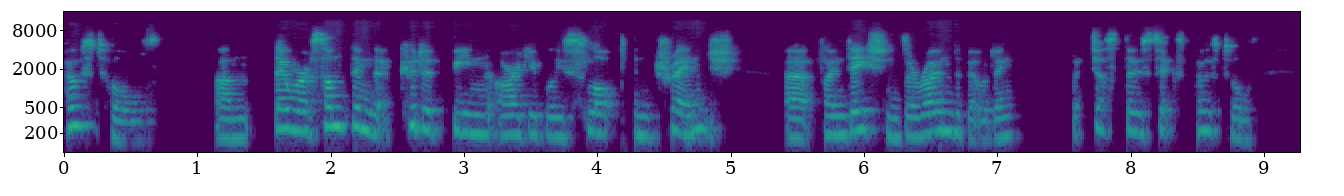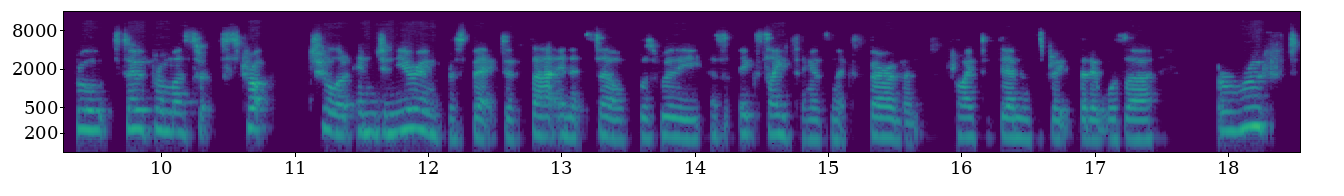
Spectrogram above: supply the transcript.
post holes Um, there were something that could have been arguably slot and trench uh, foundations around the building, but just those six post holes. So, from a sort of structural engineering perspective, that in itself was really as exciting as an experiment to try to demonstrate that it was a, a roofed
